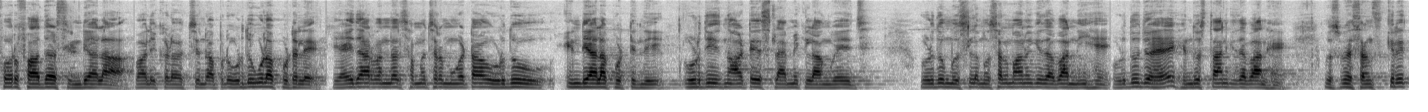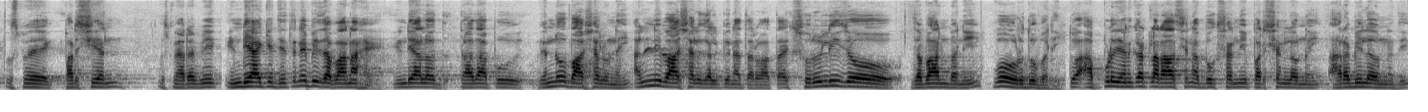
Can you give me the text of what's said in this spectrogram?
ఫోర్ ఫాదర్స్ ఇండియాలో వాళ్ళు ఇక్కడ వచ్చిండ్రు. అప్పుడు ఉర్దూ కూడా పుట్టలే. ఐదు ఐదారు వందల సంవత్సరం ముంగట ఉర్దూ ఇండియాలో పుట్టింది. Urdu is not a Islamic language उर्दू मुस्लिम मुसलमानों की ज़बान नहीं है उर्दू जो है हिंदुस्तान की ज़बान है उसमें संस्कृत उसमें पर्शियन उसमें అరబిక్ ఇండియాకి జితనే బి జబానా హై ఇండియాలో దాదాపు ఎన్నో భాషలు ఉన్నాయి అన్ని భాషలు కలిపిన తర్వాత సురులి జో జబాన్ బని ఓ ఉర్దూ బని సో అప్పుడు వెనకట్ల రాసిన బుక్స్ అన్ని పర్షియన్లో ఉన్నాయి అరబీలో ఉన్నది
